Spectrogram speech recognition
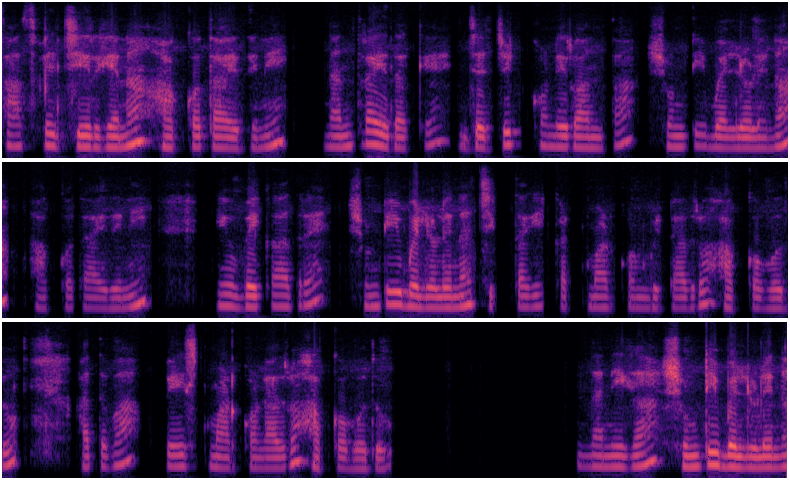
ಸಾಸಿವೆ ಜೀರಿಗೆನ ಹಾಕ್ಕೋತಾ ಇದ್ದೀನಿ. ನಂತರ ಇದಕ್ಕೆ ಜಜ್ಜಿಟ್ಕೊಂಡಿರೋಂಥ ಶುಂಠಿ ಬೆಳ್ಳುಳ್ಳಿನ ಹಾಕ್ಕೋತಾ ಇದ್ದೀನಿ. ನೀವು ಬೇಕಾದರೆ ಶುಂಠಿ ಬೆಳ್ಳುಳ್ಳಿನ ಚಿಕ್ಕದಾಗಿ ಕಟ್ ಮಾಡ್ಕೊಂಡ್ಬಿಟ್ಟಾದರೂ ಹಾಕ್ಕೋಬೋದು, ಅಥವಾ ಪೇಸ್ಟ್ ಮಾಡ್ಕೊಂಡಾದರೂ ಹಾಕ್ಕೋಬೋದು. ನಾನೀಗ ಶುಂಠಿ ಬೆಳ್ಳುಳ್ಳಿನ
